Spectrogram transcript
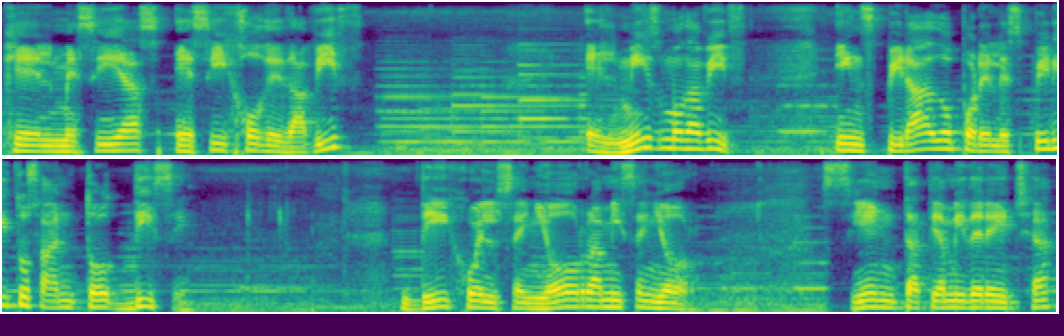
que el Mesías es hijo de David? El mismo David, inspirado por el Espíritu Santo, dice, dijo el Señor a mi Señor, siéntate a mi derecha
